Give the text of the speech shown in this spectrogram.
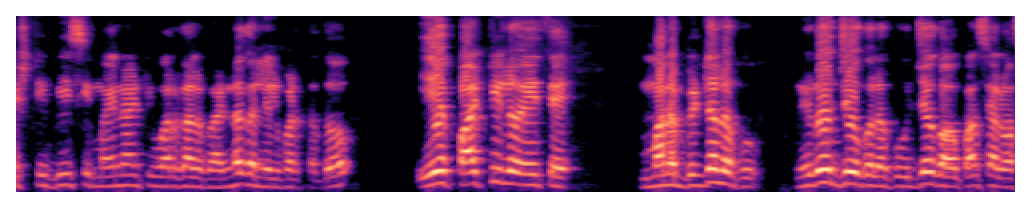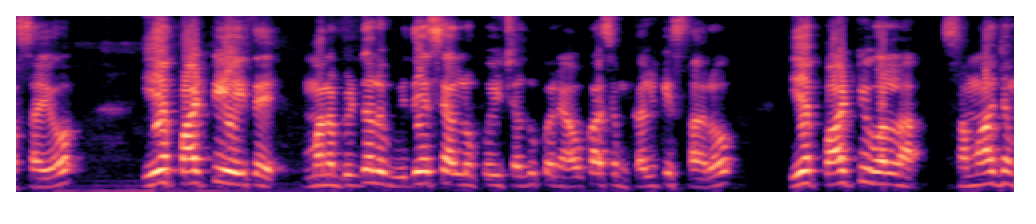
ఎస్టీ బీసీ మైనారిటీ వర్గాలకు అండగా నిలబడుతుందో ఏ పార్టీలో అయితే మన బిడ్డలకు నిరుద్యోగులకు ఉద్యోగ అవకాశాలు వస్తాయో ఏ పార్టీ అయితే మన బిడ్డలకు విదేశాల్లో పోయి చదువుకునే అవకాశం కలిగిస్తారో ఏ పార్టీ వల్ల సమాజం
